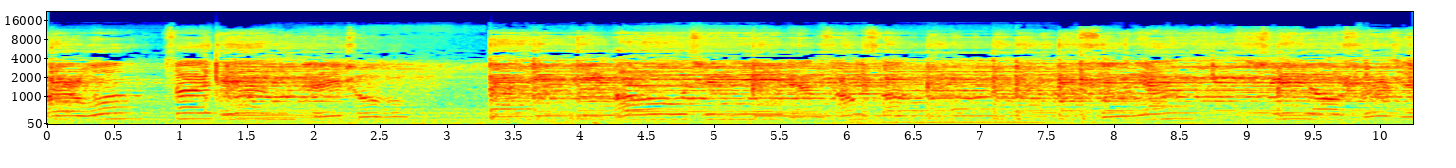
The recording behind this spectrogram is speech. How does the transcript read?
而我在颠沛中已饱经一脸沧桑。思念需要时间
